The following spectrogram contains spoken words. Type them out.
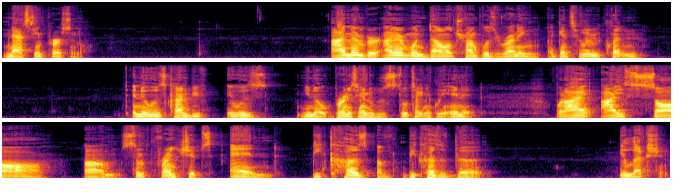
nasty and personal. I remember i remember when donald trump was running against hillary clinton and it was kind of be, it was you know bernie sanders was still technically in it. But i i saw um some friendships end because of because of the election.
